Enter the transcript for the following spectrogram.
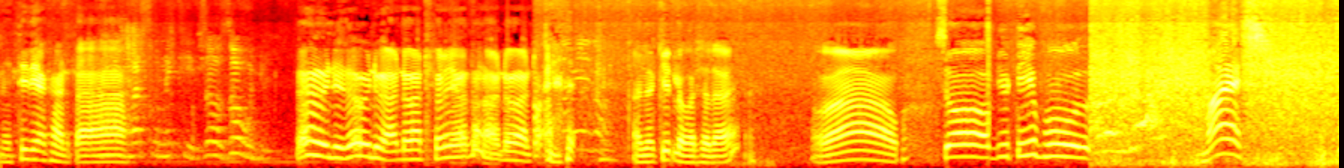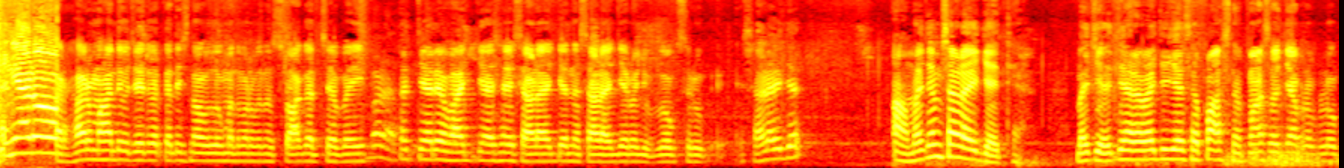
નથી દેખાડતા. આડો આઠ ફેર્યો હતો ને, આડો આઠ અને કેટલો વરસાદ આવે? વાવ સો બ્યુટીફુલ મસ્ત. સનિયાડો હર મહાદેવ, જય દ્વારકાધીશ. નવા વ્લોગમાં તમારું બધાનું સ્વાગત છે ભાઈ. અત્યારે વાગ્યા છે સાડા અગિયાર ને સાડા અગિયાર. વાગે વ્લોગ શરૂ સાડા અગિયાર? આમાં જેમ સાડા અગિયાર થયા? બાકી અત્યારે વાગી ગયા છે પાંચ ને પાંચ વાગે આપણે બ્લોગ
